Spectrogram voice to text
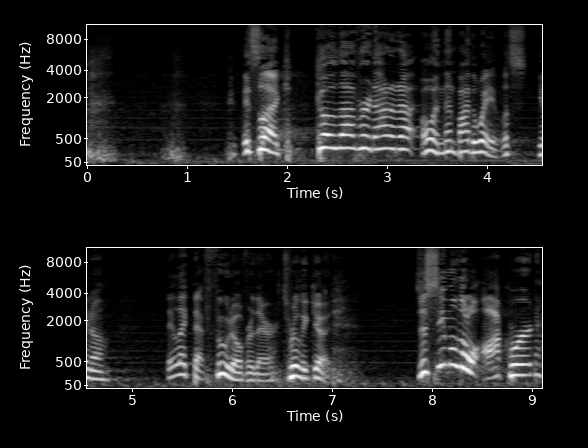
It's like, go love her, da da da. Oh, and then by the way, let's, you know, they like that food over there. It's really good. Does this seem a little awkward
